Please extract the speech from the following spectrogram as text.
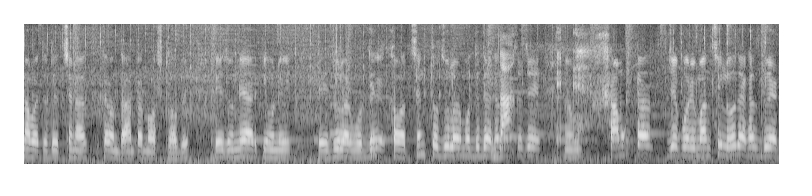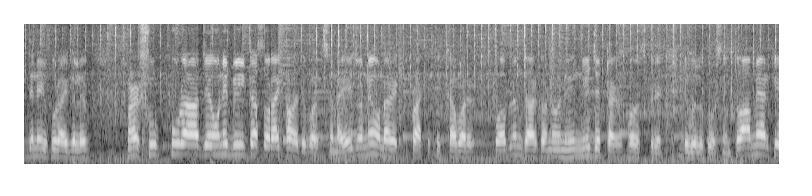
নামাইতে দিচ্ছে না কারণ ধানটা নষ্ট হবে। এই জন্যে আর কি উনি এই জুলার মধ্যে খাওয়াচ্ছেন। তো জুলার মধ্যে দেখা যাচ্ছে যে উম, শামুকটা যে পরিমাণ ছিল দেখা যাচ্ছে দু একদিনেই ফুরাই গেলে মানে পুরা যে উনি বিলটা চড়াই খাওয়াতে পারছে না এই জন্য ওনার একটু প্রাকৃতিক খাবারের প্রবলেম যার কারণে উনি নিজের টাকা খরচ করে এগুলো করছেন। তো আমি আর কি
